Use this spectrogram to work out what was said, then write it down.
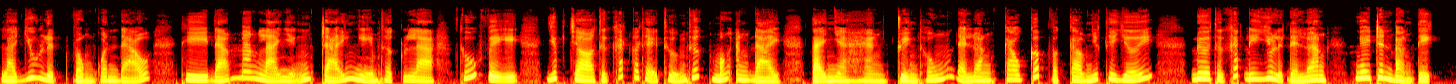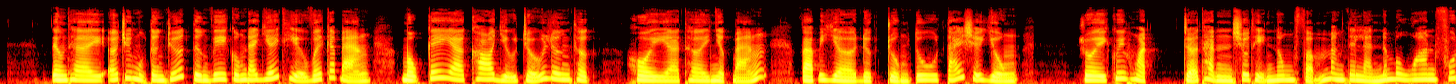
là du lịch vòng quanh đảo thì đã mang lại những trải nghiệm thật là thú vị giúp cho thực khách có thể thưởng thức món ăn đài tại nhà hàng truyền thống Đài Loan cao cấp và cao nhất thế giới, đưa thực khách đi du lịch Đài Loan ngay trên bàn tiệc. Đồng thời, ở chuyên mục tuần trước, Tường Vi cũng đã giới thiệu với các bạn một cái à, kho dự trữ lương thực hồi à, thời Nhật Bản và bây giờ được trùng tu tái sử dụng, rồi quy hoạch trở thành siêu thị nông phẩm mang tên là Number One Food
